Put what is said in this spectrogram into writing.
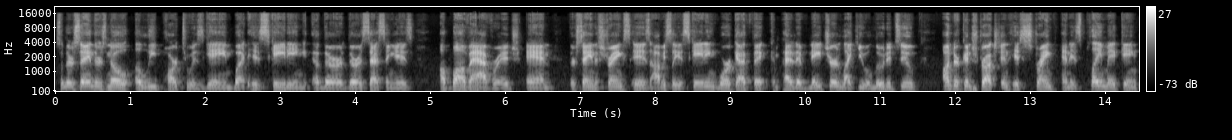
So they're saying there's no elite part to his game, but his skating uh, they're they're assessing is above average, and they're saying the strengths is obviously his skating, work ethic, competitive nature, like you alluded to. Under construction, his strength and his playmaking,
